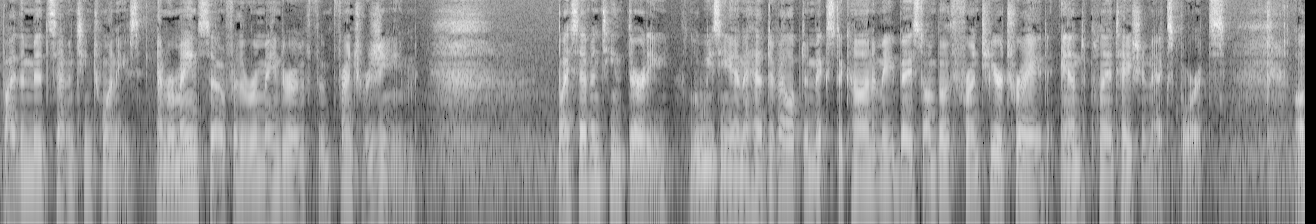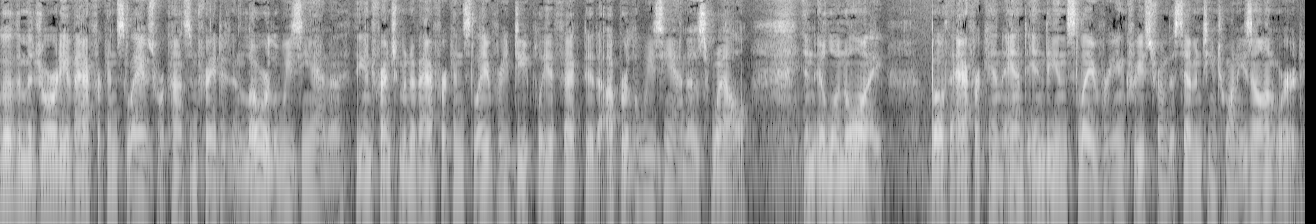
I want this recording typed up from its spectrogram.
by the mid 1720s, and remained so for the remainder of the French regime. By 1730, Louisiana had developed a mixed economy based on both frontier trade and plantation exports. Although the majority of African slaves were concentrated in lower Louisiana, the entrenchment of African slavery deeply affected upper Louisiana as well. In Illinois, Both African and Indian slavery increased from the 1720s onward.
